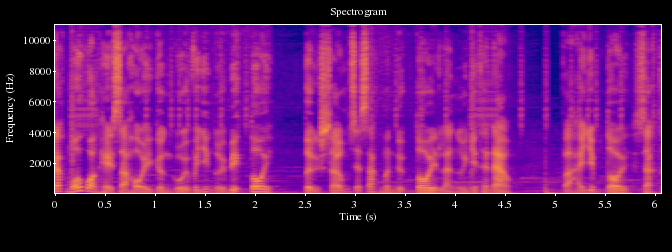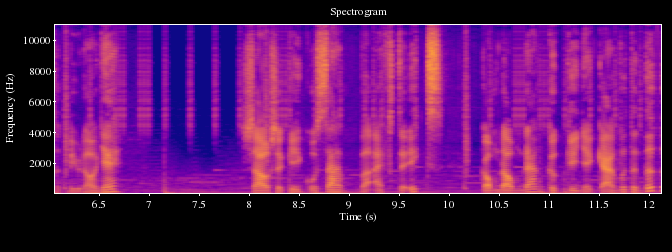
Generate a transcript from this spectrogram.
các mối quan hệ xã hội gần gũi với những người biết tôi từ sớm sẽ xác minh được tôi là người như thế nào và hãy giúp tôi xác thực điều đó nhé. Sau sự kiện của Sam và FTX, cộng đồng đang cực kỳ nhạy cảm với tin tức.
